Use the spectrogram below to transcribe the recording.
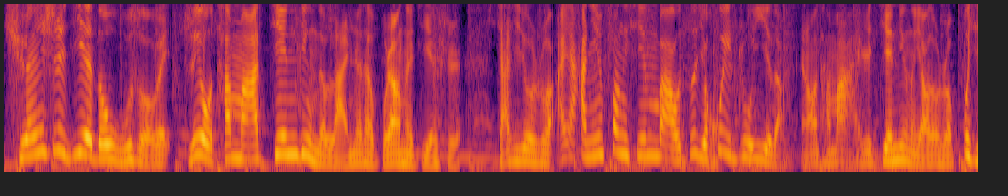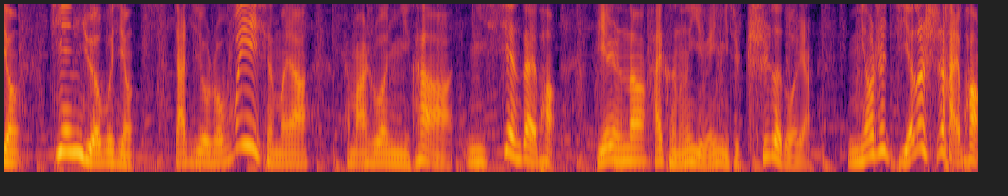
全世界都无所谓，只有他妈坚定的拦着他不让他节食。佳期就说：“哎呀，您放心吧，我自己会注意的。”然后他妈还是坚定的摇头说：“不行，坚决不行。”佳期就说：“为什么呀？”他妈说：“你看啊，你现在胖，别人呢还可能以为你是吃的多点儿你要是节了食还胖，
